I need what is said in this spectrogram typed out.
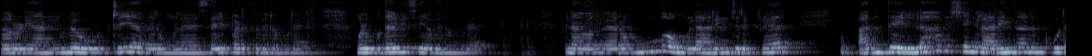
அவருடைய அன்பை ஊற்றி அவர் உங்களை சரிப்படுத்த விரும்புகிறார் உங்களுக்கு உதவி செய்ய விரும்புகிறார் அவங்க ரொம்ப உங்களை அறிஞ்சிருக்கிறார். அந்த எல்லா விஷயங்களும் அறிந்தாலும் கூட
